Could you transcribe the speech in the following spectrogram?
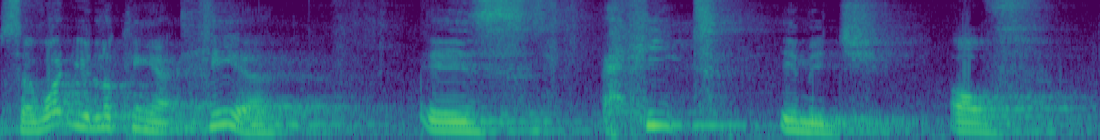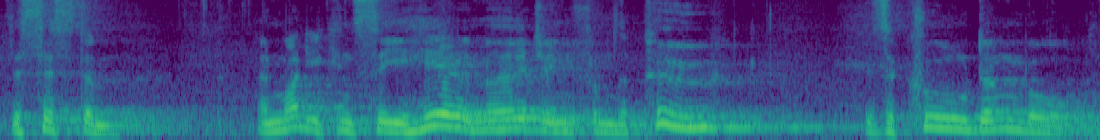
So what you're looking at here is a heat image of the system. And what you can see here emerging from the poo is a cool dung ball.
